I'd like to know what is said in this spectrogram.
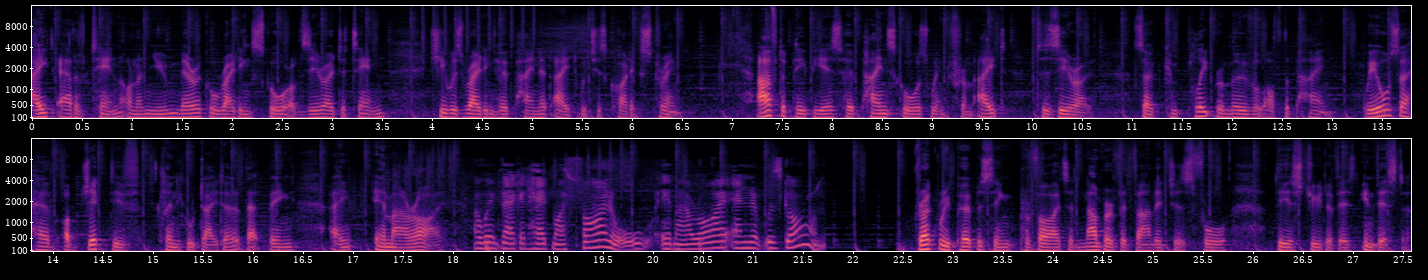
8 out of 10 on a numerical rating score of 0 to 10, she was rating her pain at 8, which is quite extreme. After PPS, her pain scores went from 8 to 0, so complete removal of the pain. We also have objective clinical data, that being a MRI. I went back and had my final MRI and it was gone. Drug repurposing provides a number of advantages for the astute investor.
